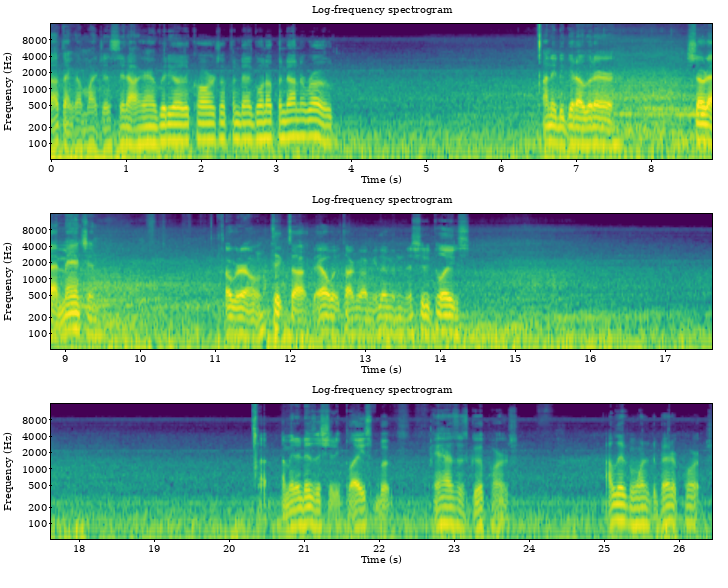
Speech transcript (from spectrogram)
I think I might just sit out here and video the cars up and down, going up and down the road. I need to get over there, show that mansion over there on TikTok. They always talk about me living in a shitty place. I mean, it is a shitty place, but it has its good parts. I live in one of the better parts.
